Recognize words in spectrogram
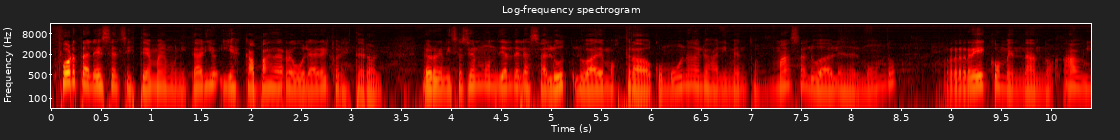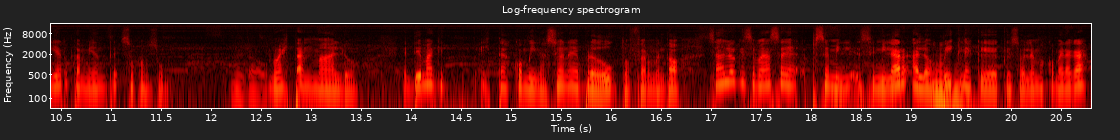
fortalece el sistema inmunitario y es capaz de regular el colesterol. La Organización Mundial de la Salud lo ha demostrado como uno de los alimentos más saludables del mundo, recomendando abiertamente su consumo no es tan malo. El tema que estas combinaciones de productos fermentados, ¿sabes lo que se me hace simil- similar a los Ujú. picles que, que solemos comer acá?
